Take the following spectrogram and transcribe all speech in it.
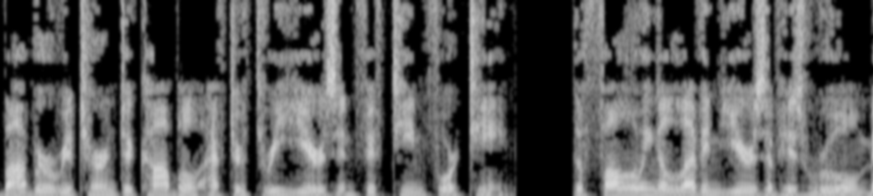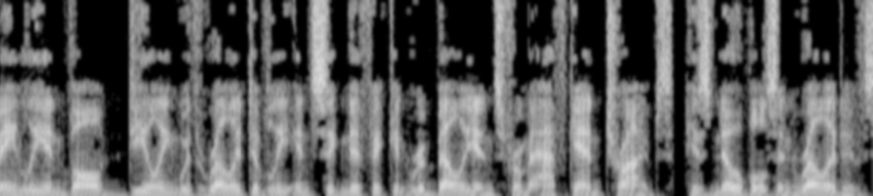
Babur returned to Kabul after three years in 1514. The following 11 years of his rule mainly involved dealing with relatively insignificant rebellions from Afghan tribes, his nobles and relatives,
